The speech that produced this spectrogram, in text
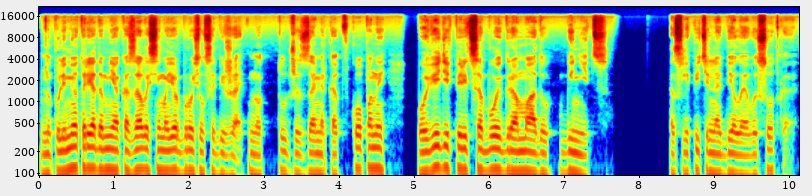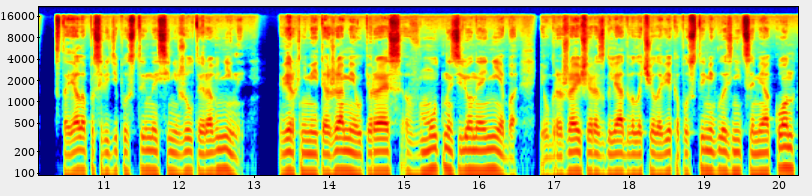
но пулемета рядом не оказалось, и майор бросился бежать, но тут же замер как вкопанный, увидев перед собой громаду гниц. Ослепительно белая высотка стояла посреди пустынной сине-желтой равнины, верхними этажами упираясь в мутно-зеленое небо и угрожающе разглядывала человека пустыми глазницами окон,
